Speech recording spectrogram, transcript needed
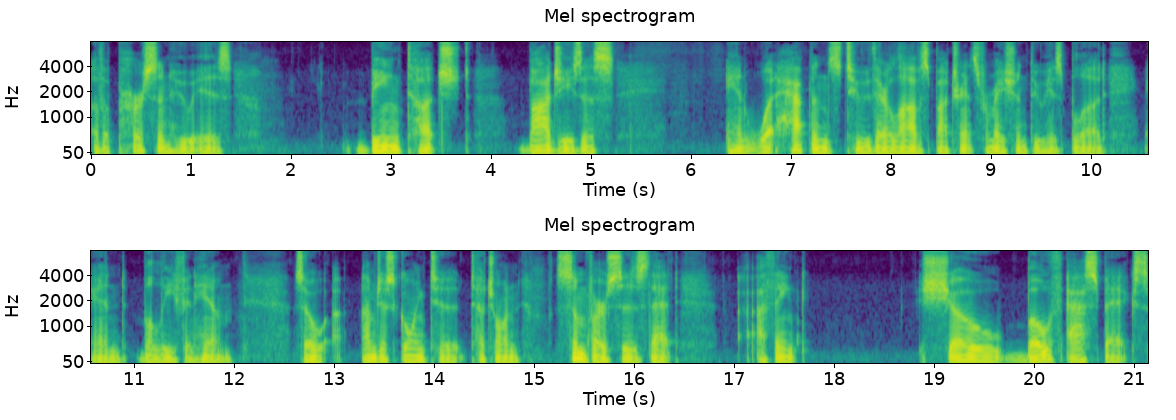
of a person who is being touched by Jesus and what happens to their lives by transformation through his blood and belief in him. So I'm just going to touch on some verses that I think, show both aspects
